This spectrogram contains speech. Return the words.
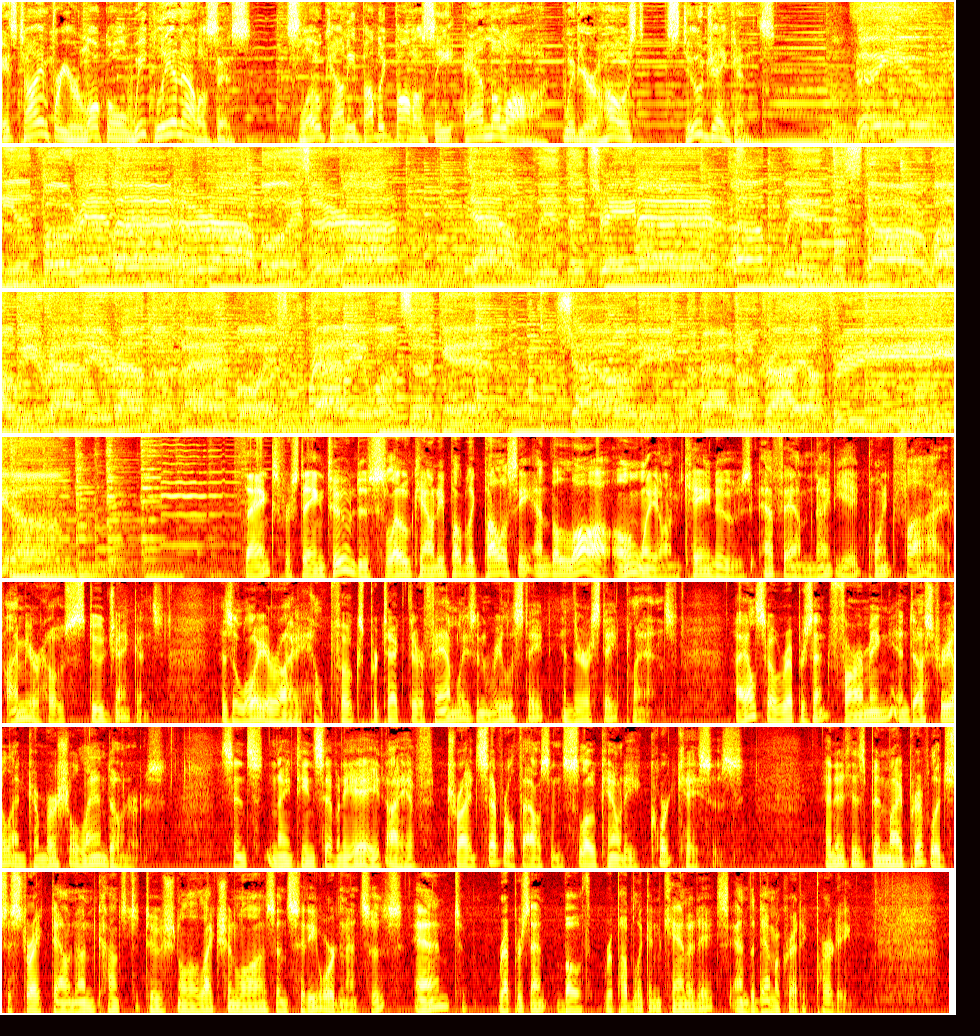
It's time for your local weekly analysis. SLO County Public Policy and the Law with your host, Stu Jenkins. The Union forever, hurrah, boys, hurrah. Down with the traitor, up with the star, while we rally round the flag, boys. Rally once again, shouting Thanks for staying tuned to SLO County Public Policy and the Law, only on K News FM 98.5. I'm your host, Stu Jenkins. As a lawyer, I help folks protect their families and real estate in their estate plans. I also represent farming, industrial, and commercial landowners. Since 1978, I have tried several thousand SLO County court cases and it has been my privilege to strike down unconstitutional election laws and city ordinances and to represent both Republican candidates and the Democratic Party.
